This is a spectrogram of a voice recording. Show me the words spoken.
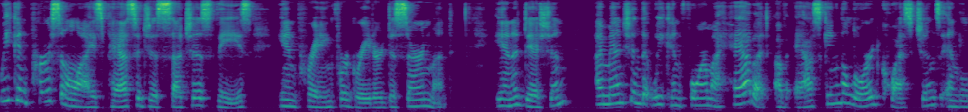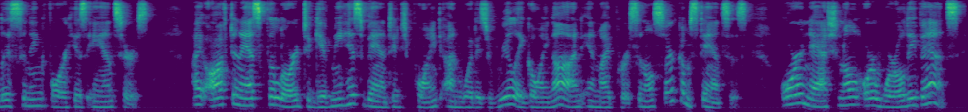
We can personalize passages such as these in praying for greater discernment. In addition, I mentioned that we can form a habit of asking the Lord questions and listening for his answers. I often ask the Lord to give me his vantage point on what is really going on in my personal circumstances, or national or world events,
